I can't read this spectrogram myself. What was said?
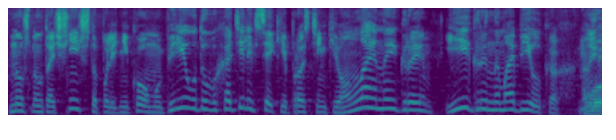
Нужно уточнить, что по ледниковому периоду выходили всякие простенькие онлайн-игры и игры на мобилках, но О, их на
